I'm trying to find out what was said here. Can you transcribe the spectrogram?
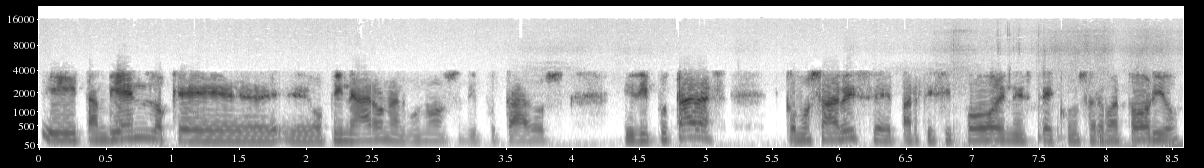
y también lo que opinaron algunos diputados y diputadas. Como sabes, participó en este conservatorio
